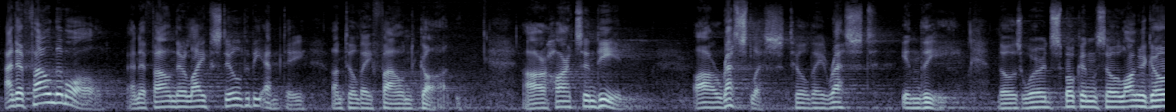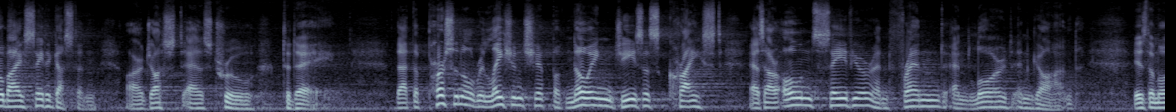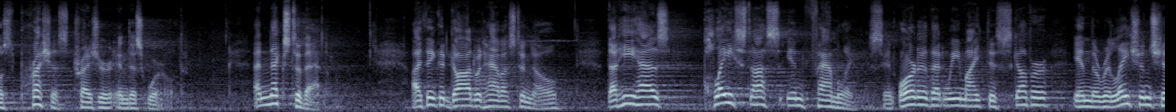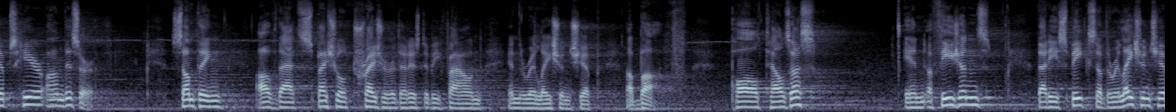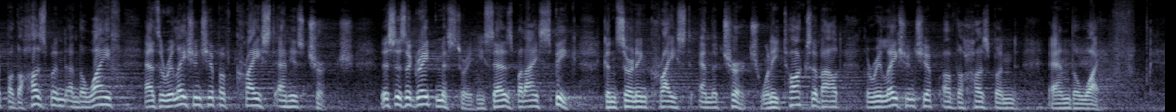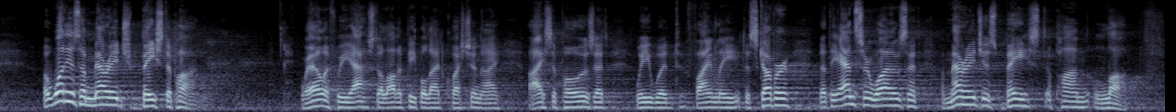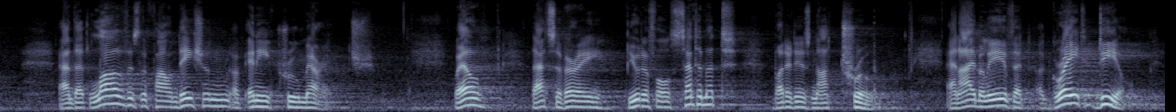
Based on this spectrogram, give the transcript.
and have found them all, and have found their life still to be empty until they found God. Our hearts indeed are restless till they rest in Thee. Those words spoken so long ago by St. Augustine are just as true today. That the personal relationship of knowing Jesus Christ as our own Savior and friend and Lord and God is the most precious treasure in this world. And next to that, I think that God would have us to know that He has placed us in families in order that we might discover in the relationships here on this earth something of that special treasure that is to be found in the relationship above. Paul tells us in Ephesians that he speaks of the relationship of the husband and the wife as the relationship of Christ and his church. This is a great mystery, he says, but I speak concerning Christ and the church when he talks about the relationship of the husband and the wife. But what is a marriage based upon? Well, if we asked a lot of people that question, I, I suppose that we would finally discover that the answer was that a marriage is based upon love, and that love is the foundation of any true marriage. Well, that's a very beautiful sentiment, but it is not true. And I believe that a great deal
